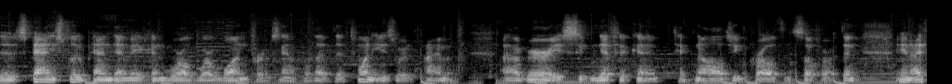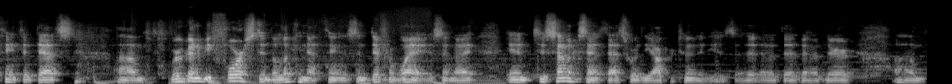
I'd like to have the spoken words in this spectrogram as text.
the Spanish flu pandemic and World War One, for example. That the 20s were a time of uh, very significant technology growth and so forth. And and I think that that's um, we're going to be forced into looking at things in different ways. And I and to some extent that's where the opportunity is uh, uh that are there. Um,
